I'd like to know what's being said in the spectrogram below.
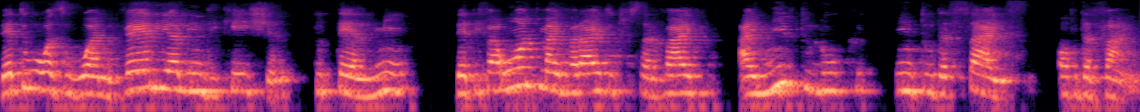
That was one very early indication to tell me that if I want my variety to survive, I need to look into the size of the vine.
